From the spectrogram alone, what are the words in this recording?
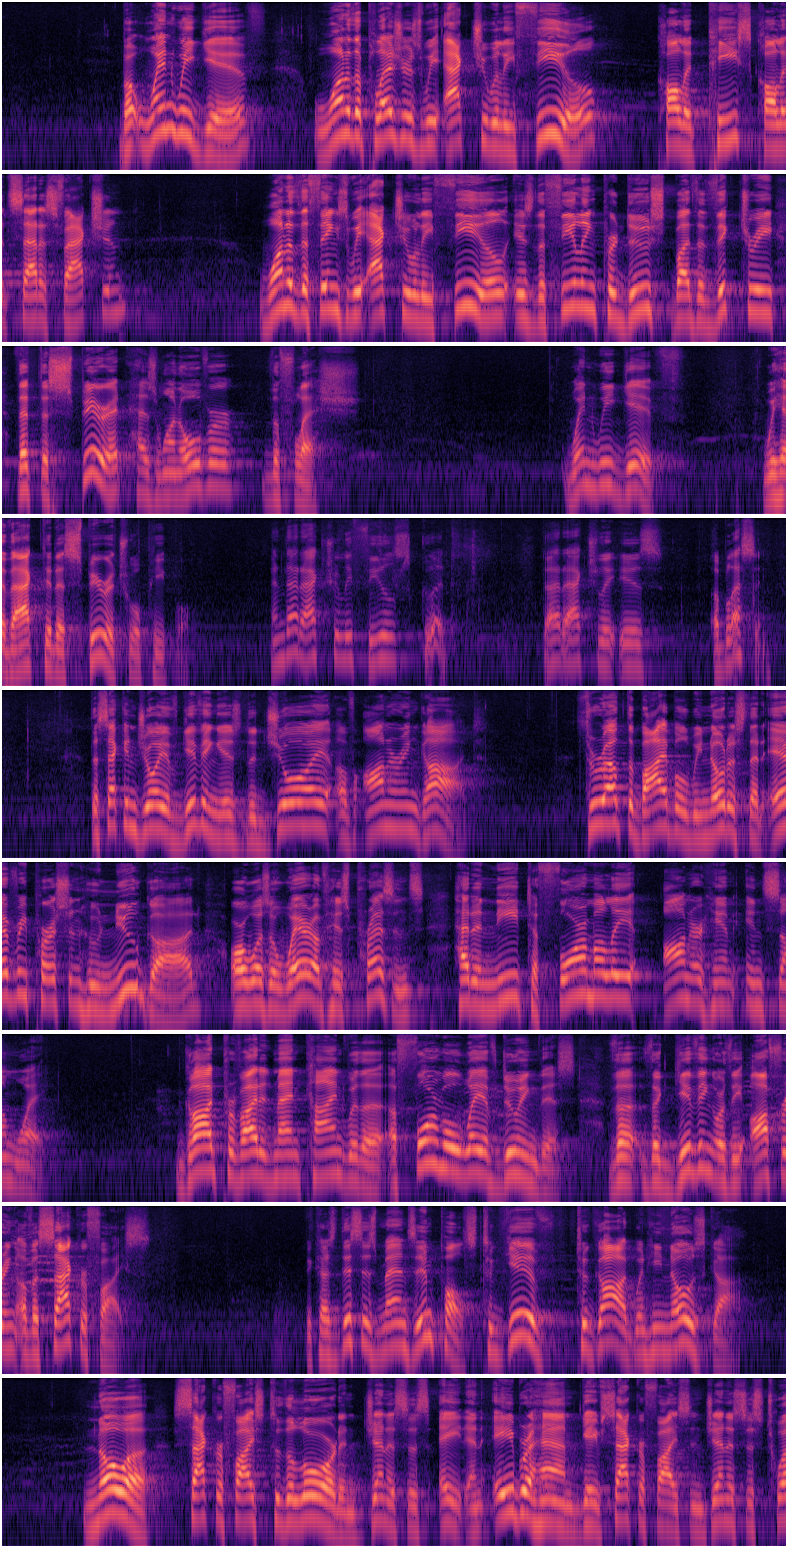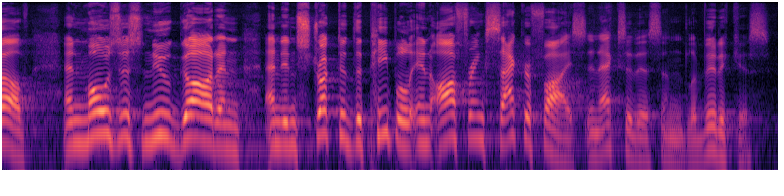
But when we give, one of the pleasures we actually feel, call it peace, call it satisfaction, one of the things we actually feel is the feeling produced by the victory that the Spirit has won over the flesh. When we give, we have acted as spiritual people, and that actually feels good. That actually is a blessing. The second joy of giving is the joy of honoring God. Throughout the Bible, we notice that every person who knew God or was aware of His presence had a need to formally honor Him in some way. God provided mankind with a, a formal way of doing this, the, the giving or the offering of a sacrifice. Because this is man's impulse to give to God when he knows God. Noah sacrificed to the Lord in Genesis 8, and Abraham gave sacrifice in Genesis 12, and Moses knew God and, and instructed the people in offering sacrifice in Exodus and Leviticus.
